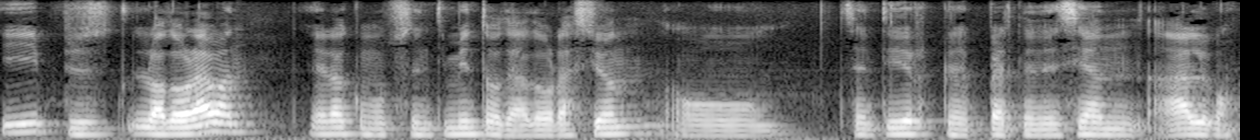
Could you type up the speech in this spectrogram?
y pues lo adoraban, era como su sentimiento de adoración o sentir que pertenecían a algo.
